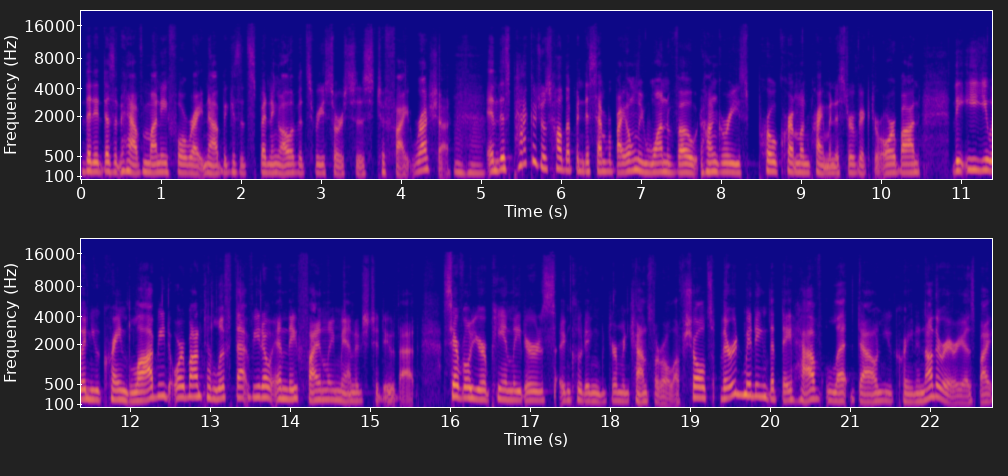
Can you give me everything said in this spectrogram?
that it doesn't have money for right now because it's spending all of its resources to fight Russia. Mm-hmm. And this package was held up in December by only one vote Hungary's pro Kremlin Prime Minister Viktor Orban. The EU and Ukraine lobbied Orban to lift that veto, and they finally managed to do that. Several European leaders, including German Chancellor Olaf Scholz, they're admitting that they have let down Ukraine in other areas by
